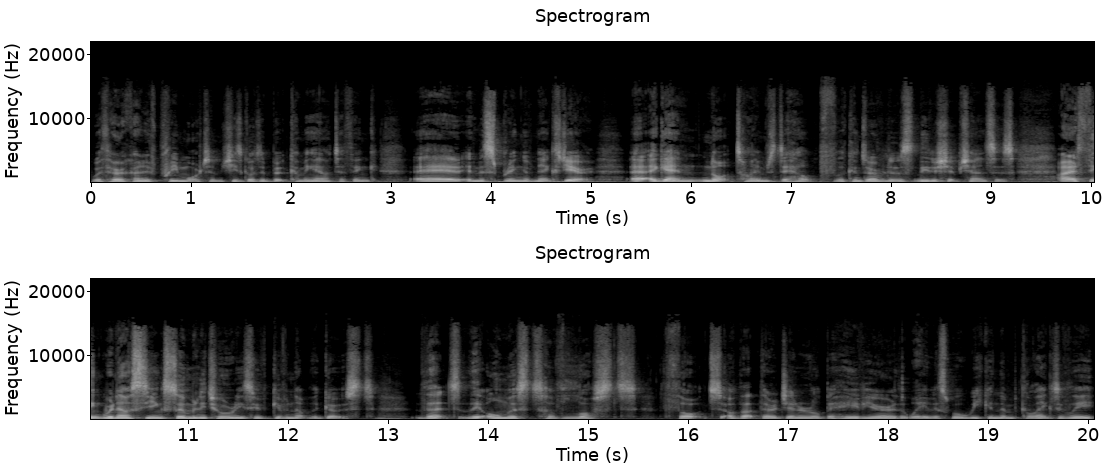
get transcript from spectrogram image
with her kind of pre-mortem. She's got a book coming out, I think, uh, in the spring of next year. Uh, again, not times to help the Conservatives' leadership chances. I think we're now seeing so many Tories who've given up the ghost that they almost have lost thought about their general behaviour, the way this will weaken them collectively.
